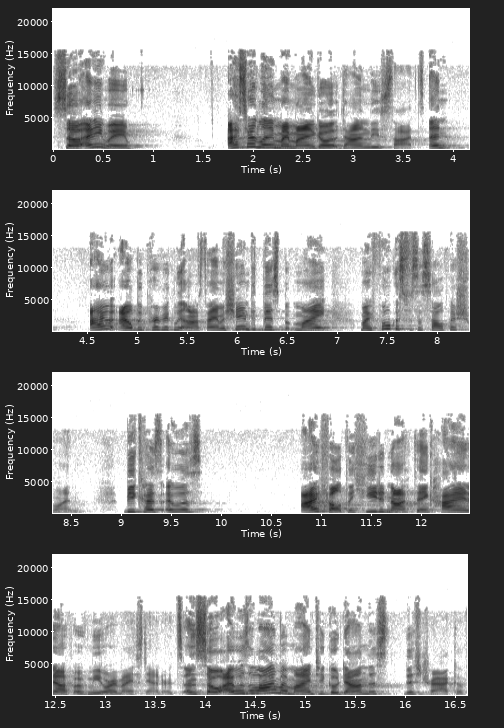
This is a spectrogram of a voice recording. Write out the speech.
So, anyway, I started letting my mind go down these thoughts. And I, I'll be perfectly honest, I am ashamed of this, but my, my focus was a selfish one because it was I felt that he did not think high enough of me or my standards. And so I was allowing my mind to go down this, this track of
